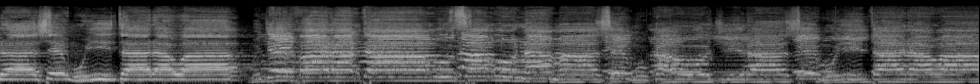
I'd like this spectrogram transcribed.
rirashe muitarawa mucefarata musamunama semukaojira semuitarawa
